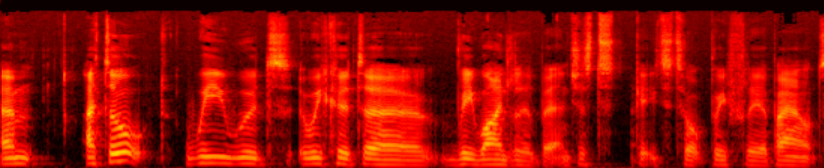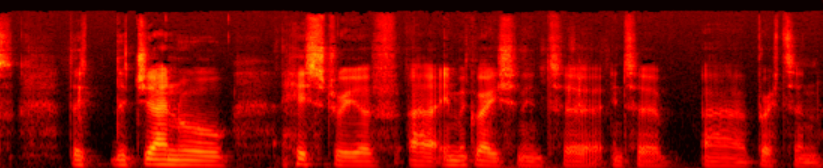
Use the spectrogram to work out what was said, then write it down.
Um, I thought we would we could uh, rewind a little bit and just get you to talk briefly about the the general history of uh, immigration into into uh, Britain.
